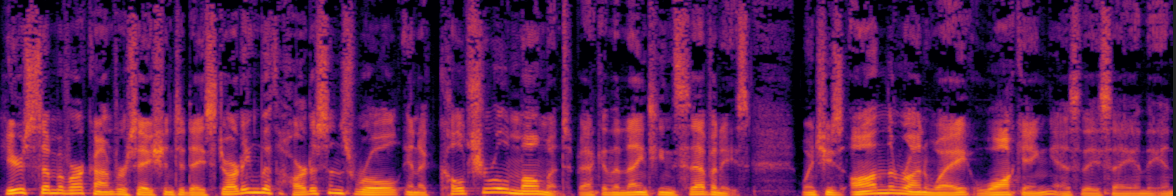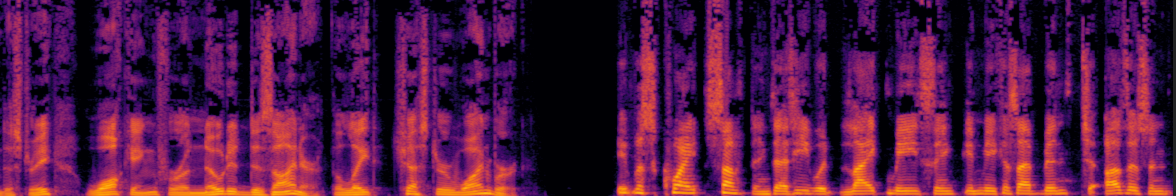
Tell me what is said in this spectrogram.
Here's some of our conversation today, starting with Hardison's role in a cultural moment back in the 1970s when she's on the runway, walking, as they say in the industry, walking for a noted designer, the late Chester Weinberg it was quite something that he would like me, think in me, because I've been to others and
